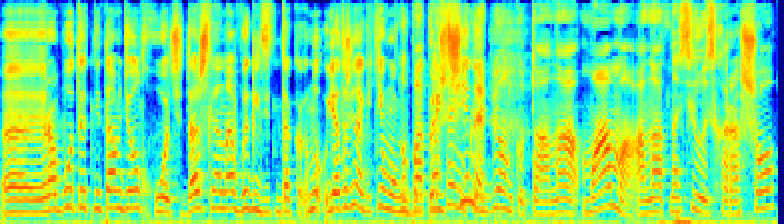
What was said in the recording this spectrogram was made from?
э, работает не там, где он хочет, даже если она выглядит не так, как- ну, я даже не знаю, какие могут Ну, по быть отношению причины. к ребенку-то она мама, она относилась хорошо.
